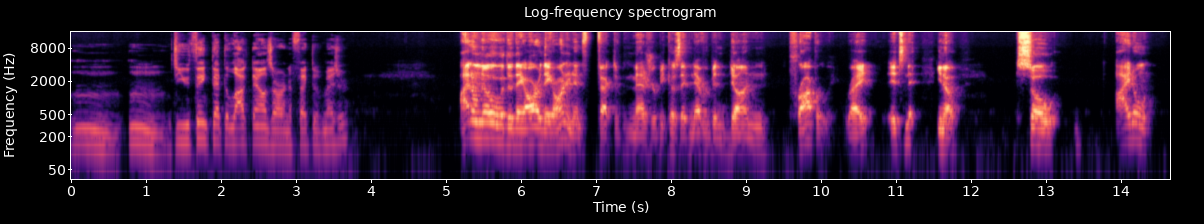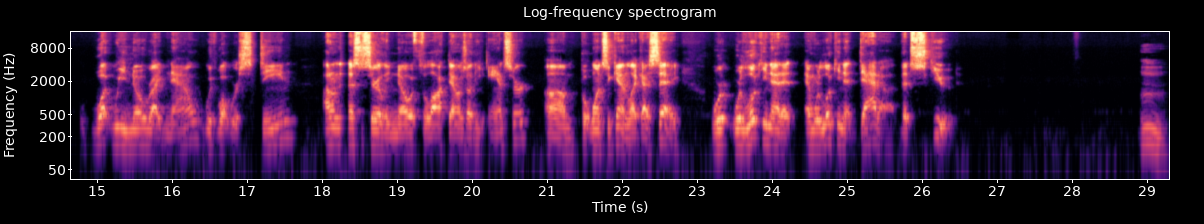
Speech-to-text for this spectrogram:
Mm, mm. Do you think that the lockdowns are an effective measure? I don't know whether they are or they aren't an effective measure because they've never been done properly, right? It's you know, so I don't, what we know right now with what we're seeing, I don't necessarily know if the lockdowns are the answer. Um, but once again, like I say, we're, we're looking at it and we're looking at data that's skewed. Mm,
